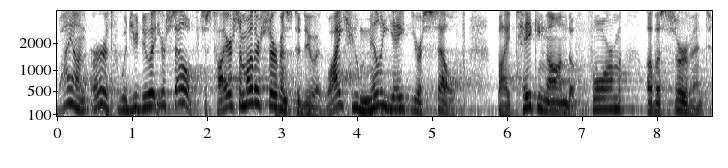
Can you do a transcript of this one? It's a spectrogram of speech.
why on earth would you do it yourself? Just hire some other servants to do it. Why humiliate yourself by taking on the form of a servant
